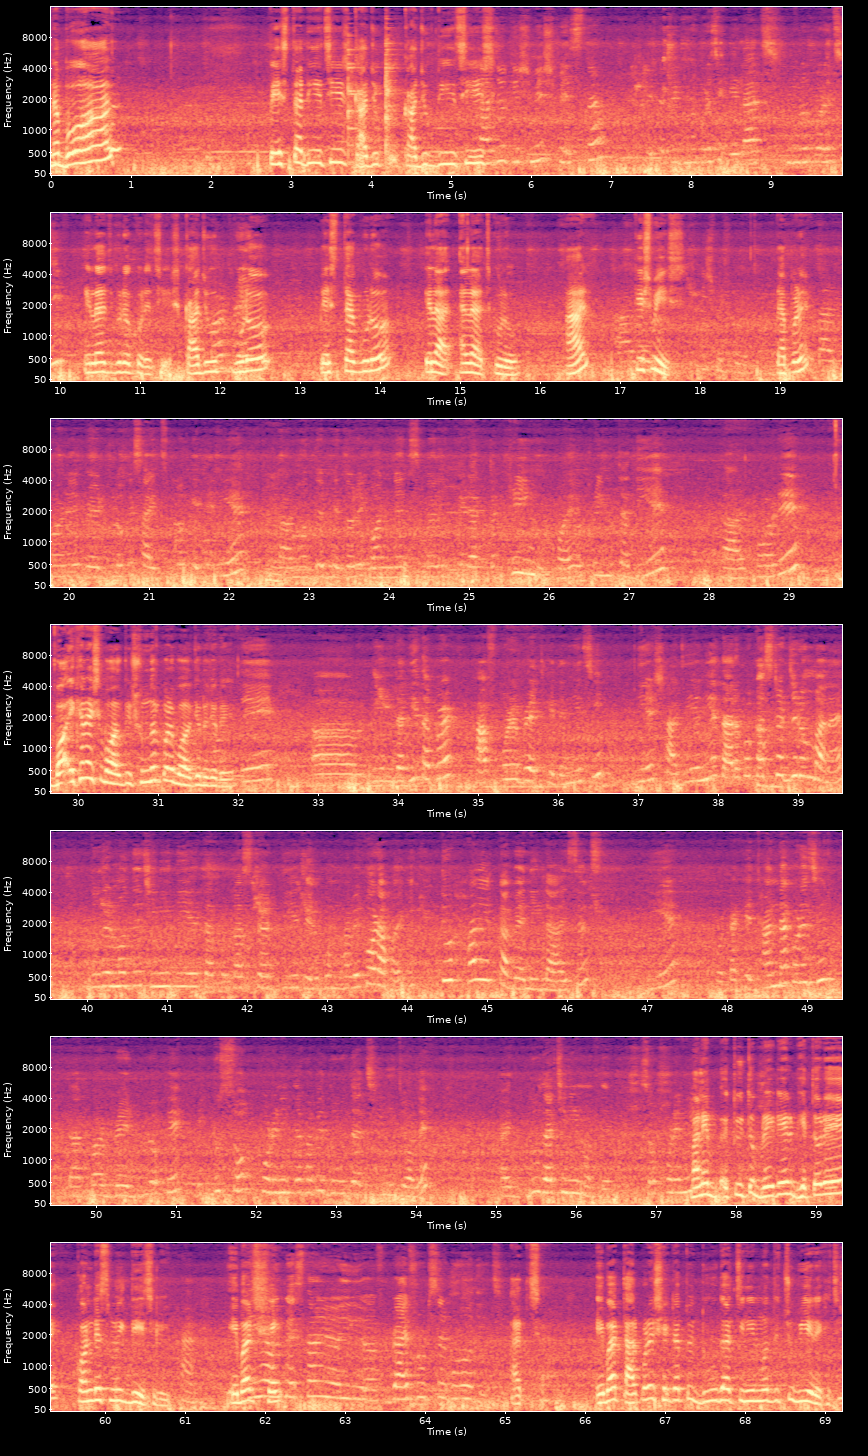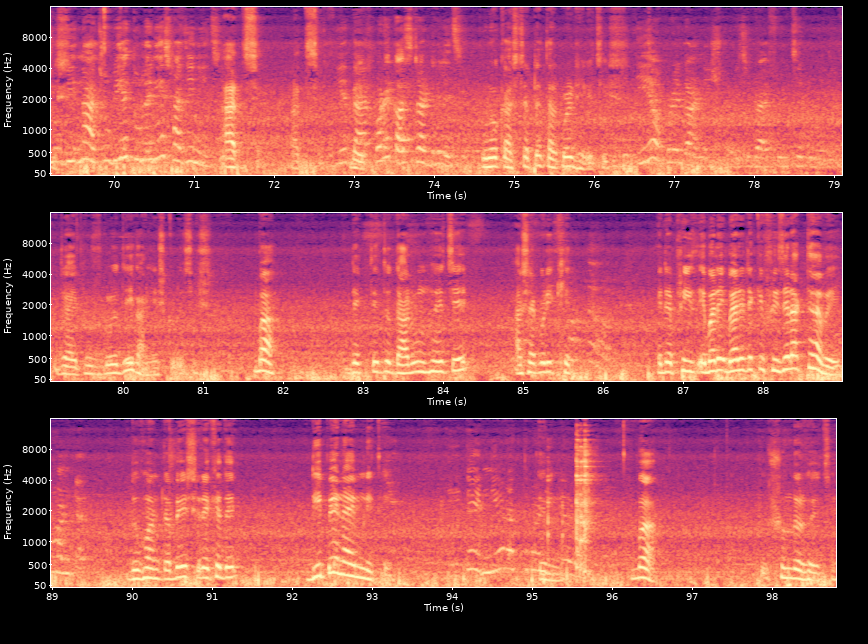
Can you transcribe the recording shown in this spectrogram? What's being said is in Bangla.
না বল। পেস্তা দিয়েছিস কাজু কাজু দিয়েছিস। এলাচ গুঁড়ো করেছিস কাজু গুঁড়ো পেস্তা গুঁড়ো এলা এলাচ গুঁড়ো। আর কিশমিশ। তারপরে? তারপরে ব্রেডগুলোকে সাইডসগুলো কেটে নিয়ে তার মধ্যে ভেতরে কনডেন্স মিল্কের একটা ক্রিম হয় ওই ক্রিমটা দিয়ে তারপরে এখানে এসে বল তুই সুন্দর করে বল জোরে জোরে। ক্রিমটা দিয়ে তারপর হাফ করে ব্রেড কেটে নিয়েছি দিয়ে সাজিয়ে নিয়ে তার উপর কাস্টার্ড যেরকম বানায় দুধের মধ্যে চিনি দিয়ে তারপর কাস্টার্ড দিয়ে যেরকমভাবে করা হয় একটু হালকা ভ্যানিলা এসেন্স দিয়ে ওটাকে ঠান্ডা করেছি তারপর ব্রেডগুলোকে একটু সোপ করে নিতে হবে দুধ আর চিনি জলে। দুধ আর চিনির মধ্যে। সোপ করে নিয়ে মানে তুই তো ব্রেডের ভেতরে কন্ডেন্স মিল্ক দিয়েছিলি। হ্যাঁ। এবার সেই ওই ওই ড্রাই ফ্রুটসের গুঁড়ো দিয়েছি। আচ্ছা। এবার তারপরে সেটা তুই দুধ আর চিনির মধ্যে চুবিয়ে রেখেছিস। না চুবিয়ে তুলে নিয়ে সাজিয়ে নিয়েছি। আচ্ছা আচ্ছা। তারপরে কাস্টার্ড ঢেলেছি। পুরো কাজটাটা তারপরে ঢেলেছিস। দিয়ে ওপরে গার্নিশ করেছি ড্রাই ফ্রুটসের গুঁড়ো দিয়ে। ড্রাই ফ্রুটসগুলো দিয়ে গার্নিশ করেছিস। বাহ! দেখতে তো দারুণ হয়েছে। আশা করি খেতে এটা ফ্রিজ এবারে এবার এটাকে ফ্রিজে রাখতে হবে? দু ঘণ্টা বেশ রেখে দে। ডিপে না এমনিতে? বাহ খুব সুন্দর হয়েছে।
